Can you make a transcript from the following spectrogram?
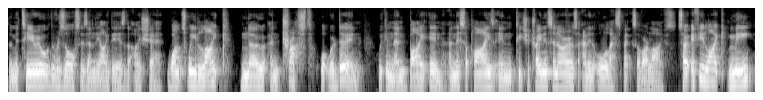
the material, the resources and the ideas that I share. Once we like, know and trust what we're doing, we can then buy in and this applies in teacher training scenarios and in all aspects of our lives. So if you like me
